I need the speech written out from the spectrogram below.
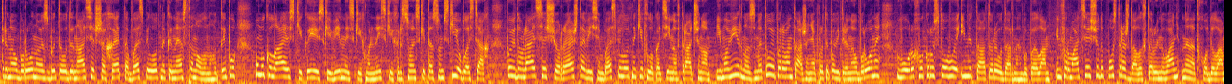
протиповітряною обороною збито 11 шахет та безпілотники невстановленого типу у Миколаївській, Київській, Вінницькій, Хмельницькій, Херсонській та Сумській областях. Повідомляється, що решта вісім безпілотників локаційно втрачено. Ймовірно, з метою перевантаження протиповітряної оборони ворог використовує імітатори ударних БПЛА. Інформація щодо постраждалих та руйнувань не надходила.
